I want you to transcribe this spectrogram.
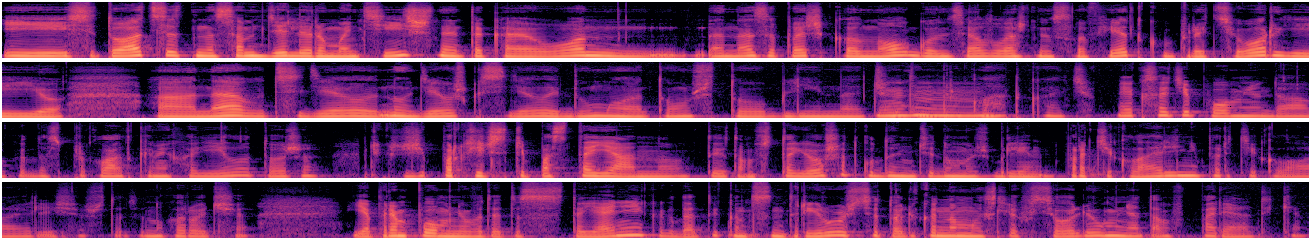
И ситуация на самом деле романтичная такая. Он, она запачкала ногу, он взял влажную салфетку, протер ее, а она вот сидела, ну, девушка сидела и думала о том, что, блин, а что там Мгм. прокладка, а чё Я, кстати, помню, да, когда с прокладками ходила тоже практи- практически постоянно. Ты там встаешь откуда-нибудь и думаешь, блин, протекла или не протекла, или еще что-то. Ну, короче, я прям помню вот это состояние, когда ты концентрируешься только на мыслях, все ли у меня там в порядке.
